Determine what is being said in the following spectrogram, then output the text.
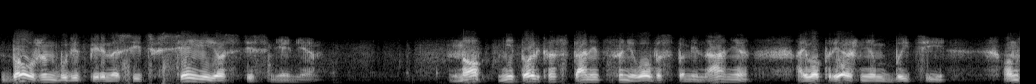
должен будет переносить все ее стеснения. Но не только останется у него воспоминание о его прежнем бытии, он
